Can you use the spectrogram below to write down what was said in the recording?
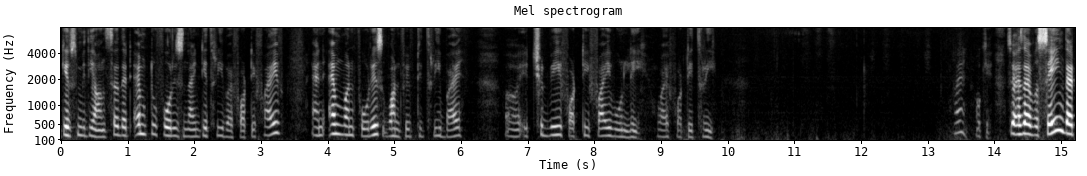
gives me the answer that M 24 is 93 by 45 and M 14 is 153 by uh, it should be 45 only why 43 right okay. So as i was saying that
